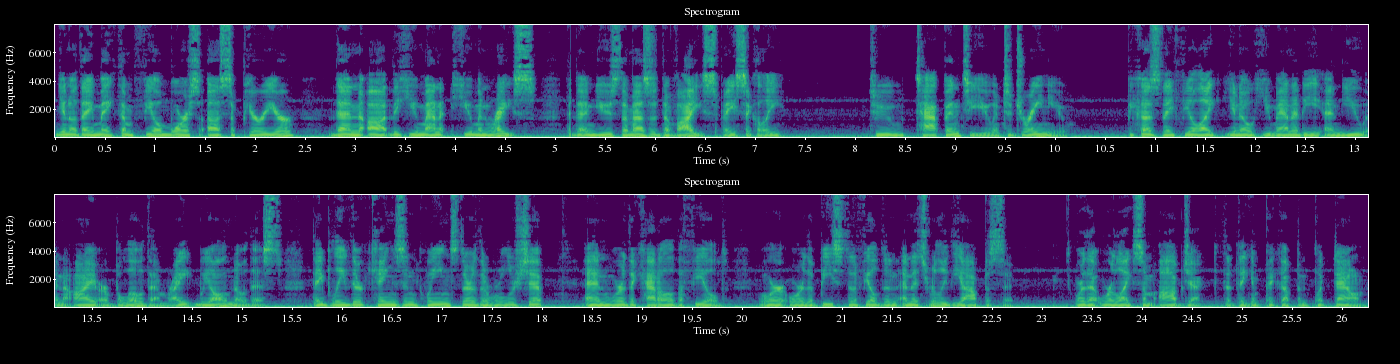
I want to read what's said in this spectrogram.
you know, they make them feel more uh, superior than uh, the human human race. Then use them as a device, basically, to tap into you and to drain you. Because they feel like, you know, humanity and you and I are below them, right? We all know this. They believe they're kings and queens, they're the rulership, and we're the cattle of the field or, or the beast of the field. And, and it's really the opposite. Or that we're like some object that they can pick up and put down.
